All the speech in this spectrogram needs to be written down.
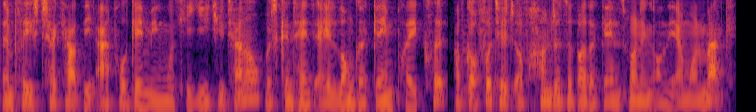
then please check out the Apple Gaming Wiki YouTube channel, which contains a longer gameplay clip. I've got footage of hundreds of other games running on the M1 Mac.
